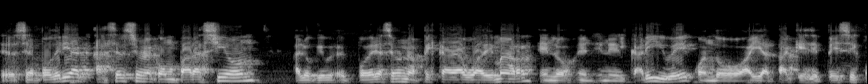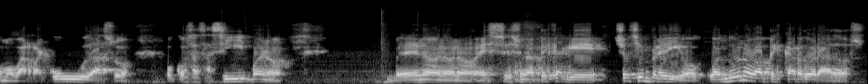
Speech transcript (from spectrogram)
Eh, O sea, podría hacerse una comparación a lo que eh, podría ser una pesca de agua de mar en, en- en el Caribe, cuando hay ataques de peces como barracudas o cosas así. Bueno, eh, no, no, no, es, es una pesca que yo siempre digo, cuando uno va a pescar dorados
